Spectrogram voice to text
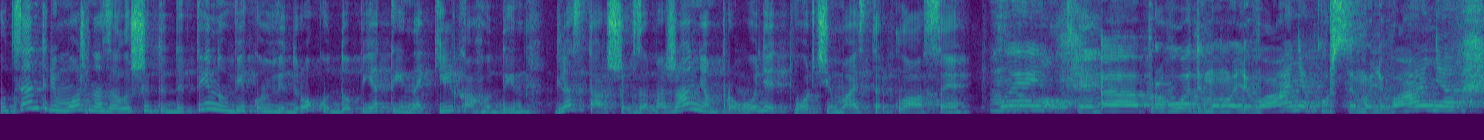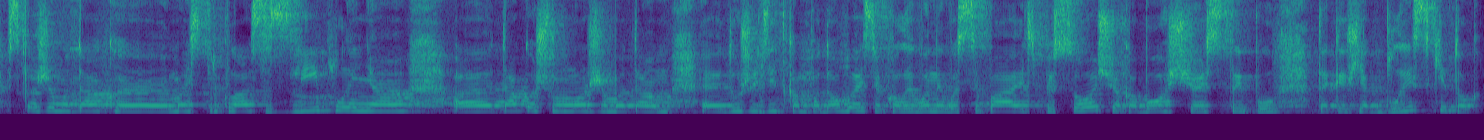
У центрі можна залишити дитину віком від року до п'яти на кілька годин. Для старших за бажанням проводять творчі майстер-класи. Ми е, проводимо малювання, курси малювання, скажімо так, е, майстер-класи зліплення. Е, також ми можемо там е, дуже діткам подобається, коли вони висипають пісочок або щось типу таких як блискіток.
